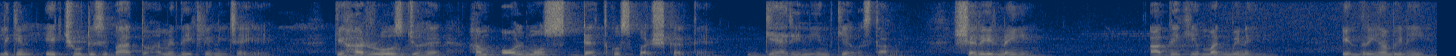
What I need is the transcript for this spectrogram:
लेकिन एक छोटी सी बात तो हमें देख लेनी चाहिए कि हर रोज़ जो है, हम ऑलमोस्ट डेथ को स्पर्श करते हैं, गहरी नींद की अवस्था में। शरीर नहीं है, आप देखिए, मन भी नहीं है, इंद्रियाँ भी नहीं हैं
